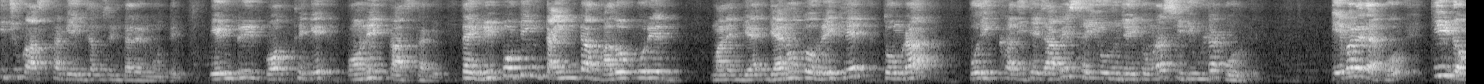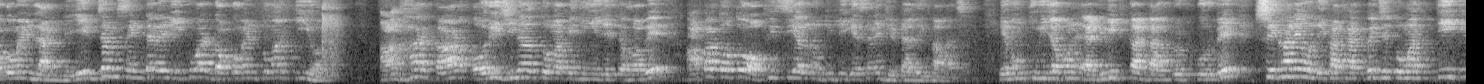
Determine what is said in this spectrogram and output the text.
কিছু কাজ থাকে এক্সাম সেন্টারের মধ্যে। এন্ট্রির পর থেকে অনেক কাজ থাকে। তাই রিপোর্টিং টাইমটা ভালো করে মানে জ্ঞা- জ্ঞানত রেখে তোমরা পরীক্ষা দিতে যাবে, সেই অনুযায়ী তোমরা শিডিউলটা করবে। এবারে দেখো, কি ডকুমেন্ট লাগবে? এক্সাম সেন্টারে রিকোয়ার ডকুমেন্ট তোমার কি হবে? আধার কার্ড অরিজিনাল তোমাকে নিয়ে যেতে হবে। আপাতত অফিসিয়াল নোটিফিকেশনে যেটা লেখা আছে। এবং তুমি যখন অ্যাডমিট কার্ড ডাউনলোড করবে, সেখানেও লেখা থাকবে যে তোমার কি কি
